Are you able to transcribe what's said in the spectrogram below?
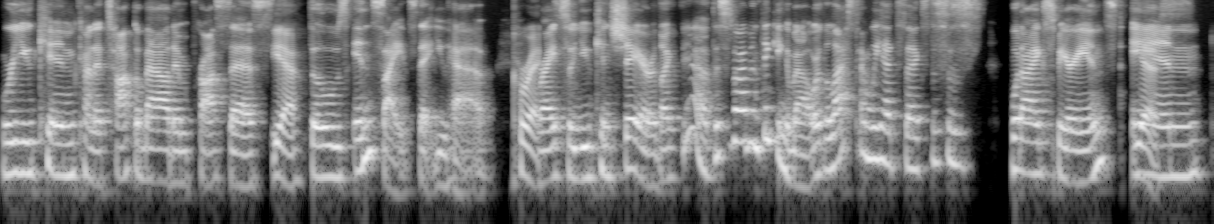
where you can kind of talk about and process Yeah, those insights that you have. correct. right? So you can share, like, yeah, this is what I've been thinking about. Or the last time we had sex, this is what I experienced. Yes. And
